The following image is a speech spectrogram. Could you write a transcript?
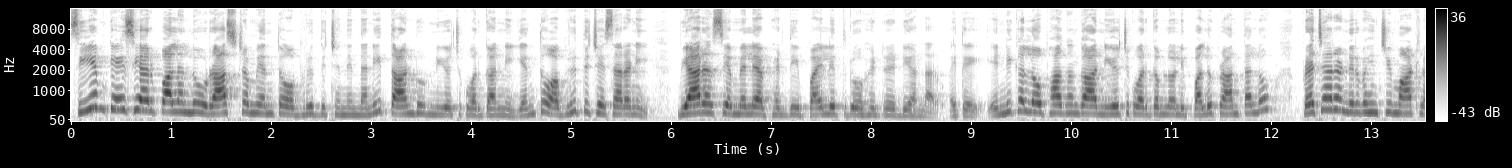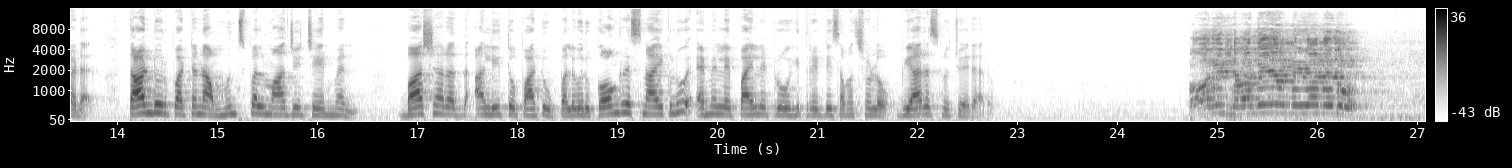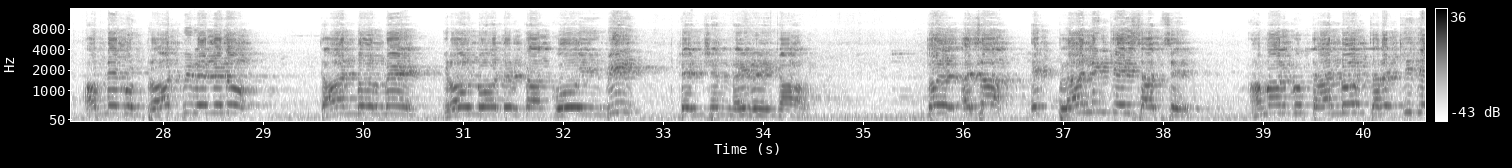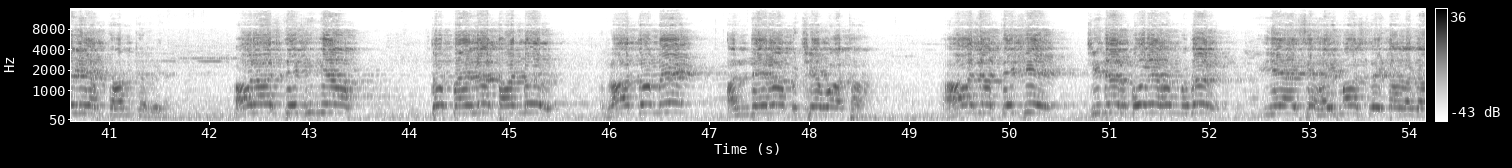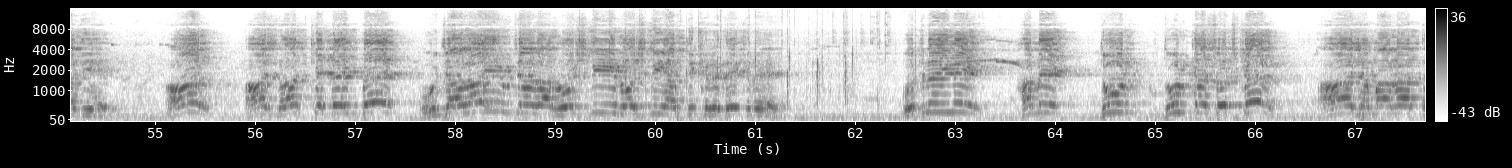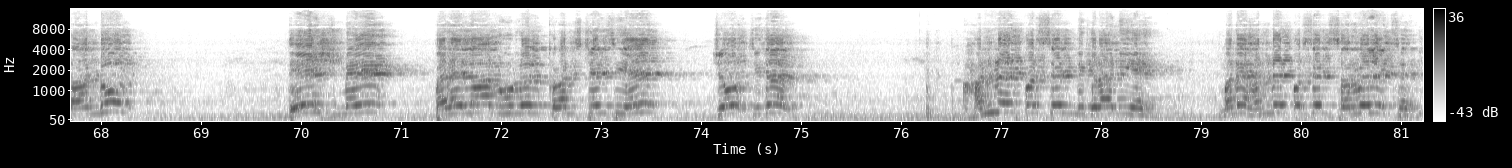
CM KCR పాలనలో రాష్ట్రం ఎంతో అభివృద్ధి చెందిందని తాండూరు నియోజకవర్గాన్ని ఎంతో అభివృద్ధి చేశారని బీఆర్ఎస్ ఎమ్మెల్యే అభ్యర్థి పైలెత్ రోహిత్ రెడ్డి అన్నారు అయితే ఎన్నికల్లో భాగంగా నియోజకవర్గంలోని పలు ప్రాంతాల్లో ప్రచారం నిర్వహించి మాట్లాడారు తాండూరు పట్టణ మున్సిపల్ మాజీ చైర్మన్ బాషారద్ అలీతో పాటు పలువురు కాంగ్రెస్ నాయకులు ఎమ్మెల్యే పైలట్ రోహిత్ రెడ్డి సంవత్సరంలో బీఆర్ఎస్లో చేరారు बारिश आने या नहीं आने दो अपने को ड्रॉट भी रहने दो तांडोर में ग्राउंड वाटर का कोई भी टेंशन नहीं रहेगा। तो ऐसा एक प्लानिंग के हिसाब से हमारे को तांडोर तरक्की के लिए हम काम कर रहे हैं। और आज देखेंगे आप तो पहला तांडोर रातों में अंधेरा बिछे हुआ था। आज आप देखिए, जिधर बोले हम, उधर ये ऐसे हाईमास लाइटा लगा दिए। और आज रात के टाइम पे उजाला ही रोशनी रोशनी आप दिख रहे, देख रहे हैं। उतना ही नहीं, हमें दूर दूर का सोचकर आज हमारा तांडूर देश में पहला रूरल कॉन्स्टिट्यूंसी है, जो जिधर 100 परसेंट निगरानी है। माने 100 परसेंट सर्वेलेंस है।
